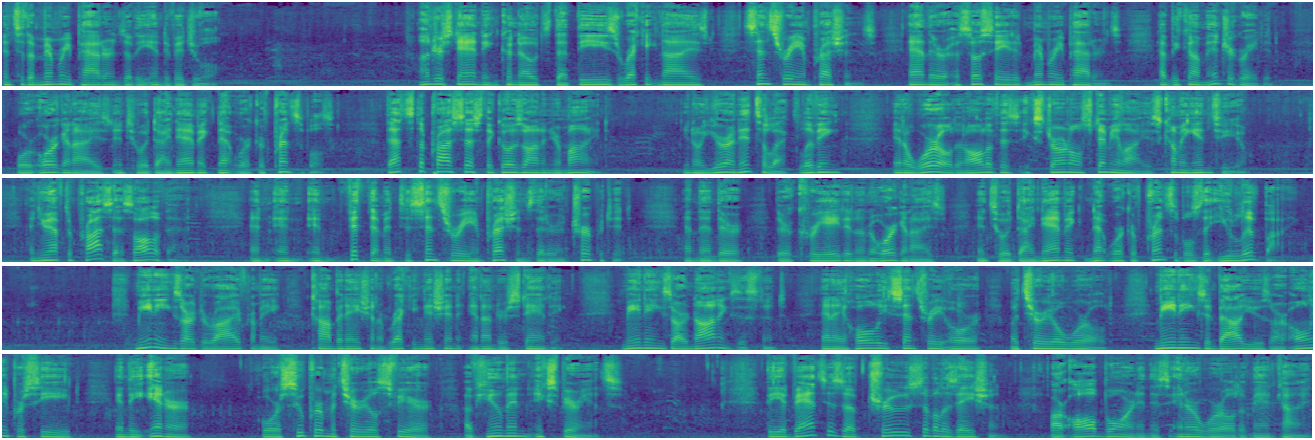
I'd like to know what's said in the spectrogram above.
into the memory patterns of the individual. Understanding connotes that these recognized sensory impressions and their associated memory patterns have become integrated or organized into a dynamic network of principles. That's the process that goes on in your mind. You know, you're an intellect living in a world, and all of this external stimuli is coming into you and you have to process all of that and, and, and fit them into sensory impressions that are interpreted and then they're they're created and organized into a dynamic network of principles that you live by meanings are derived from a combination of recognition and understanding meanings are non-existent in a wholly sensory or material world meanings and values are only perceived in the inner or supermaterial sphere of human experience. The advances of true civilization are all born in this inner world of mankind.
